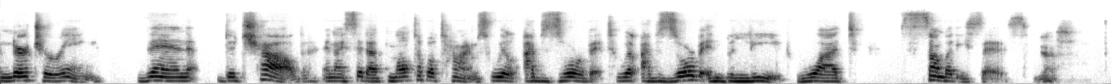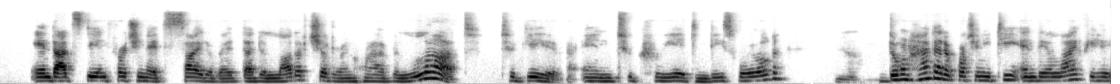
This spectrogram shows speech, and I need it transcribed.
nurturing. Then the child and i said that multiple times will absorb it will absorb and believe what somebody says. Yes. And that's the unfortunate side of it that a lot of children who have a lot to give and to create in this world yeah. don't have that opportunity and their life eh,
